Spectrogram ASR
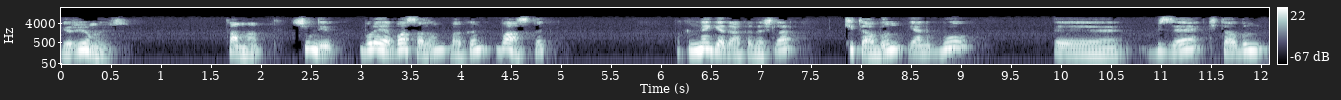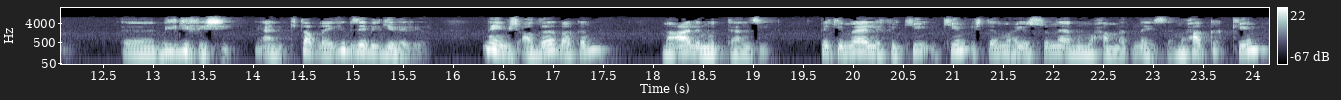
Görüyor muyuz? Tamam. Şimdi buraya basalım. Bakın bastık. Bakın ne geldi arkadaşlar? Kitabın yani bu e, bize kitabın e, bilgi fişi. Yani kitapla ilgili bize bilgi veriyor. Neymiş adı? Bakın Maalimut Tenzil. Peki müellifi ki, kim? İşte Muhyi Sünne Ebu Muhammed neyse. Muhakkik kim?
